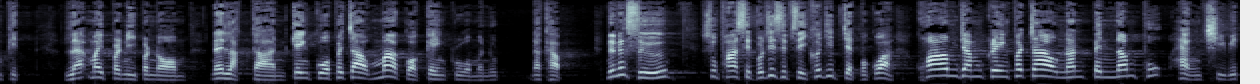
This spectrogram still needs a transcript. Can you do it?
ำผิด และไม่ประนีประนอมในหลักการ เกรงกลัวพระเจ้ามากกว่าเกรงกลัวมนุษย์นะครับ ในหนังสือสุภาษิตบทที่14ข้อยีบบอกว่า ความยำเกรงพระเจ้านั้นเป็นน้ำพุแห่งชีวิต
